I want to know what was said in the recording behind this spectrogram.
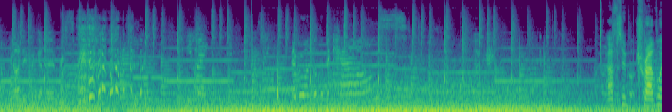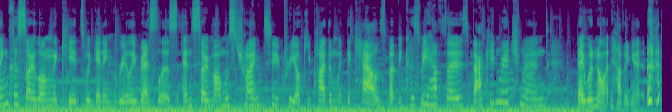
I'm not even going to After traveling for so long, the kids were getting really restless, and so mum was trying to preoccupy them with the cows. But because we have those back in Richmond, they were not having it.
